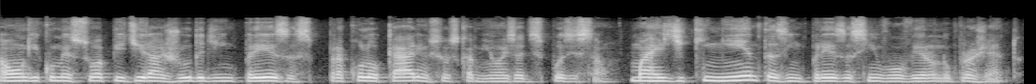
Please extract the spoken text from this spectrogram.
a ONG começou a pedir ajuda de empresas para colocarem os seus caminhões à disposição. Mais de 500 empresas se envolveram no projeto.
